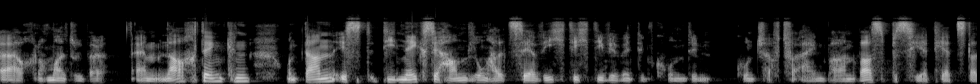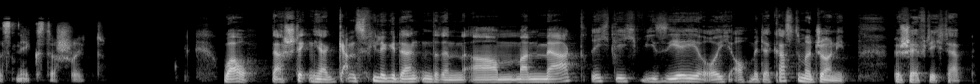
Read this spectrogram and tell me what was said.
auch nochmal drüber ähm, nachdenken. Und dann ist die nächste Handlung halt sehr wichtig, die wir mit dem Kunden, Kundschaft vereinbaren. Was passiert jetzt als nächster Schritt? Wow, da stecken ja ganz viele Gedanken drin. Ähm, man merkt richtig, wie sehr ihr euch auch mit der Customer Journey beschäftigt habt.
